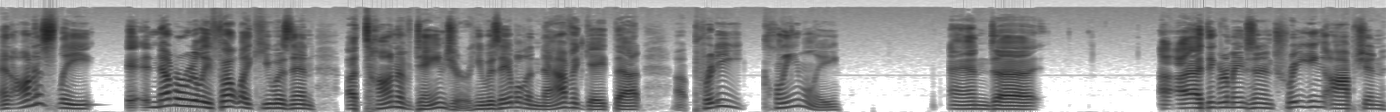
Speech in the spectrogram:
And honestly it never really felt like he was in a ton of danger. He was able to navigate that uh, pretty cleanly. And uh, I, I think remains an intriguing option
